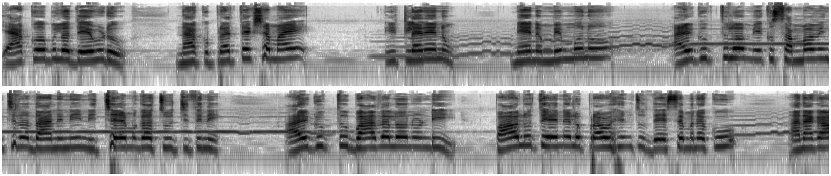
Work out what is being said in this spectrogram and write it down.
యాకోబుల దేవుడు నాకు ప్రత్యక్షమై ఇట్లనేను. నేను మిమ్మును ఐగుప్తులో మీకు సంభవించిన దానిని నిశ్చయముగా చూచి తిని ఐగుప్తు బాధలో నుండి పాలు తేనెలు ప్రవహించు దేశమునకు అనగా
